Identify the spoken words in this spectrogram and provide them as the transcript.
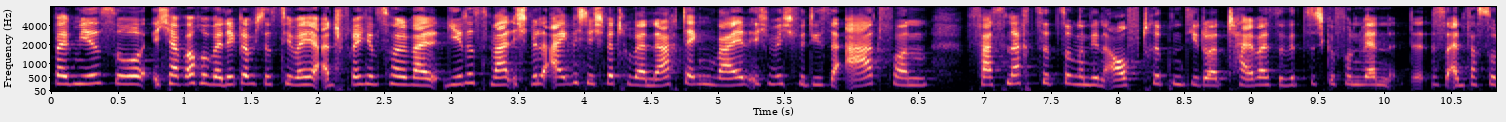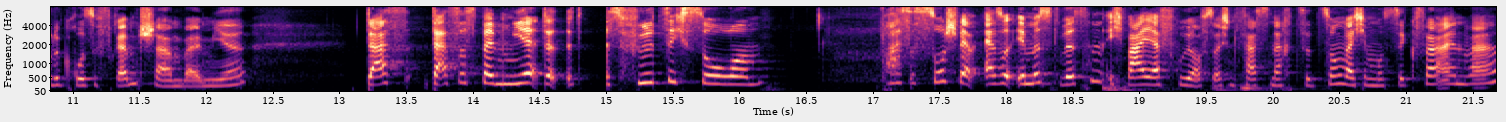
bei mir so, ich habe auch überlegt, ob ich das Thema hier ansprechen soll, weil jedes Mal, ich will eigentlich nicht mehr drüber nachdenken, weil ich mich für diese Art von Fastnachtssitzungen und den Auftritten, die dort teilweise witzig gefunden werden, das ist einfach so eine große Fremdscham bei mir. Das, das ist bei mir, das, es fühlt sich so, boah, es ist so schwer. Also ihr müsst wissen, ich war ja früher auf solchen Fastnachtssitzungen, weil ich im Musikverein war.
